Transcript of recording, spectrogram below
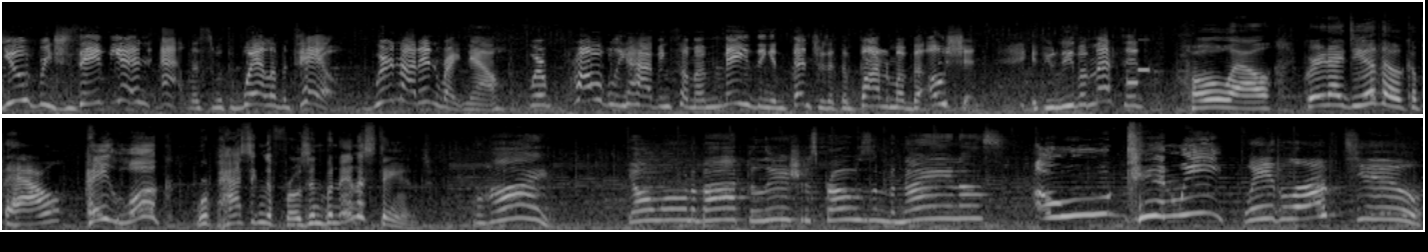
You've reached Xavier and Atlas with Whale of a Tale. We're not in right now. We're probably having some amazing adventures at the bottom of the ocean. If you leave a message, Oh well. Great idea though, Kapow. hey, look! We're passing the frozen banana stand. Well, hi. Y'all want to buy delicious frozen bananas? Oh, can we? We'd love to.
